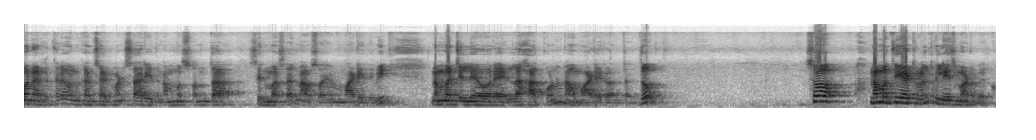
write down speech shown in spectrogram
ಓನರ್ ಇರ್ತಾರೆ, ಅವ್ನು ಕನ್ಸಲ್ಟ್ ಮಾಡಿ ಸರ್ ಇದು ನಮ್ಮ ಸ್ವಂತ ಸಿನಿಮಾ ಸರ್ ನಾವು ಸ್ವಯಂ ಮಾಡಿದ್ದೀವಿ ನಮ್ಮ ಜಿಲ್ಲೆಯವರೇ ಎಲ್ಲ ಹಾಕ್ಕೊಂಡು ನಾವು ಮಾಡಿರೋವಂಥದ್ದು. ಸೊ ನಮ್ಮ ಥಿಯೇಟ್ರಲ್ಲಿ ರಿಲೀಸ್ ಮಾಡಬೇಕು.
